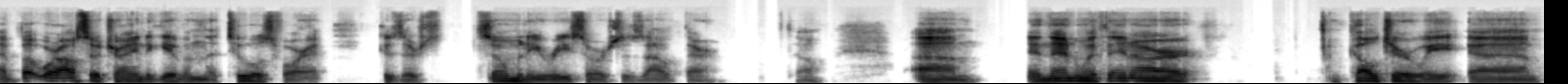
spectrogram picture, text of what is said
uh, but we're also trying to give them the tools for it because there's so many resources out there. So um, and then within our culture we um,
